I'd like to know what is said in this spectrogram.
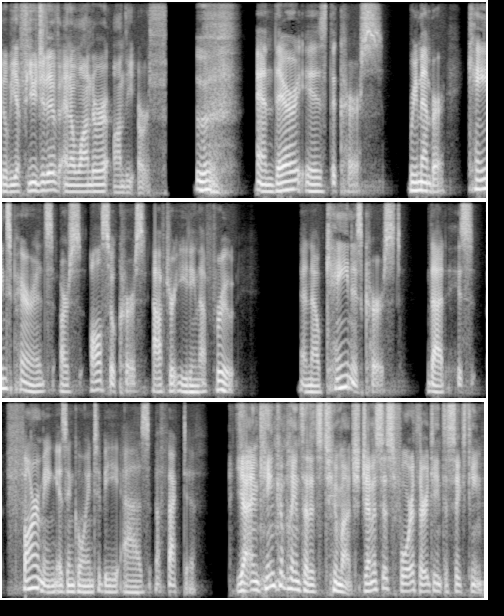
You'll be a fugitive and a wanderer on the earth. Oof. And there is the curse. Remember, Cain's parents are also cursed after eating that fruit. And now Cain is cursed, that his farming isn't going to be as effective. Yeah, and Cain complains that it's too much. Genesis 4 13 to 16.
